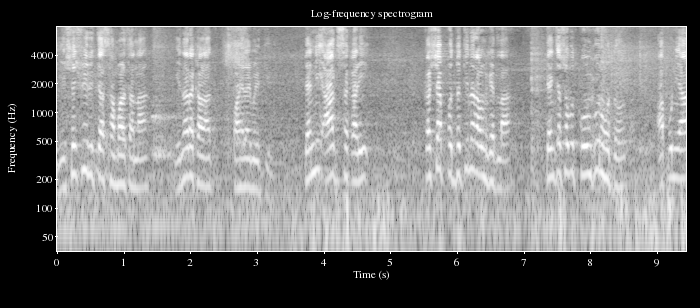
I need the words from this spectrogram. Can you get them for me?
यशस्वीरित्या सांभाळताना येणाऱ्या काळात पाहायला मिळतील. त्यांनी आज सकाळी कशा पद्धतीनं राऊंड घेतला त्यांच्यासोबत कोण कोण होतं आपण या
